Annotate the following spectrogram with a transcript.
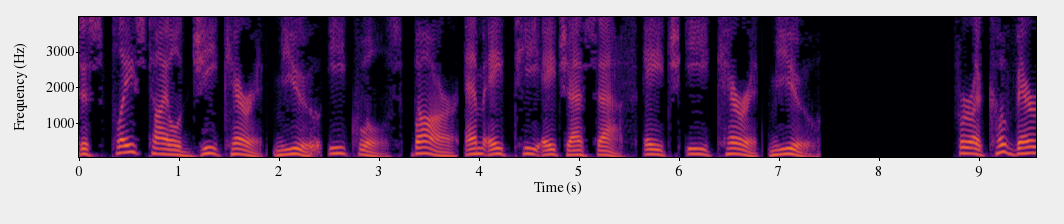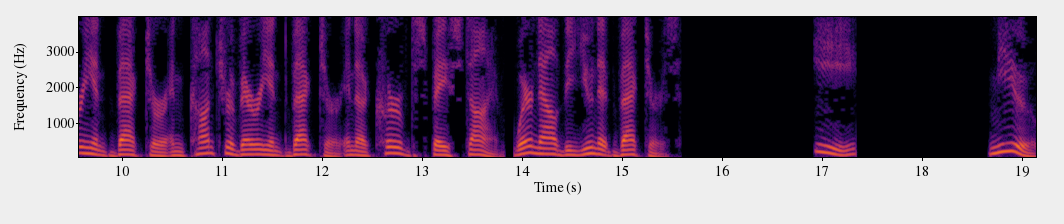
display style g caret mu equals bar mathsf h e caret mu for a covariant vector and contravariant vector in a curved spacetime where now the unit vectors e mu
